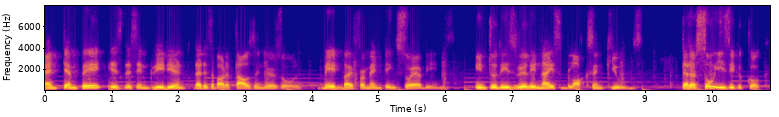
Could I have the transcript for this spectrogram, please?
And tempeh is this ingredient that is about a thousand years old, made by fermenting soybeans into these really nice blocks and cubes that are so easy to cook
